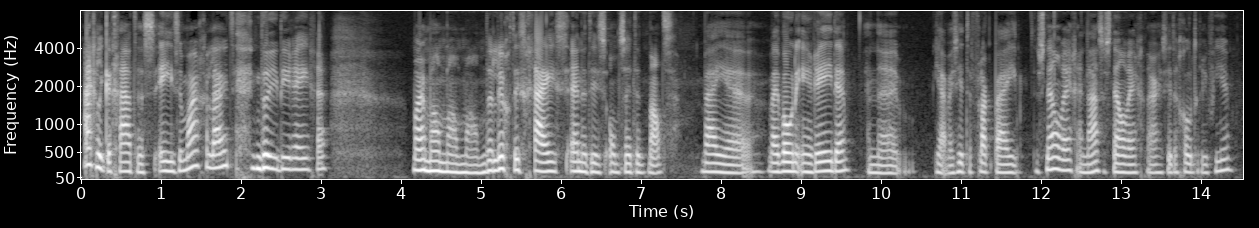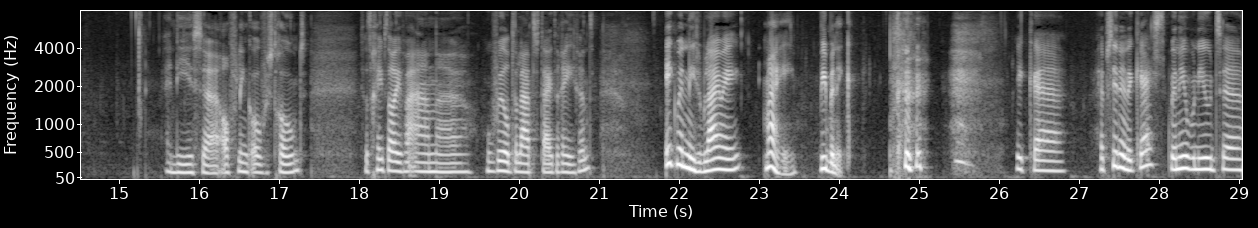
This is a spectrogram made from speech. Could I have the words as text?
Eigenlijk een gratis ASMR geluid door je die regen. Maar man, man, man, de lucht is grijs en het is ontzettend nat. Wij, uh, wij wonen in Reden en uh, ja, wij zitten vlakbij de snelweg. En naast de snelweg, daar zit een grote rivier. En die is uh, al flink overstroomd. Dus dat geeft al even aan hoeveel de laatste tijd regent. Ik ben er niet zo blij mee, maar hey, wie ben ik? ik heb zin in de kerst. Ik ben heel benieuwd uh,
